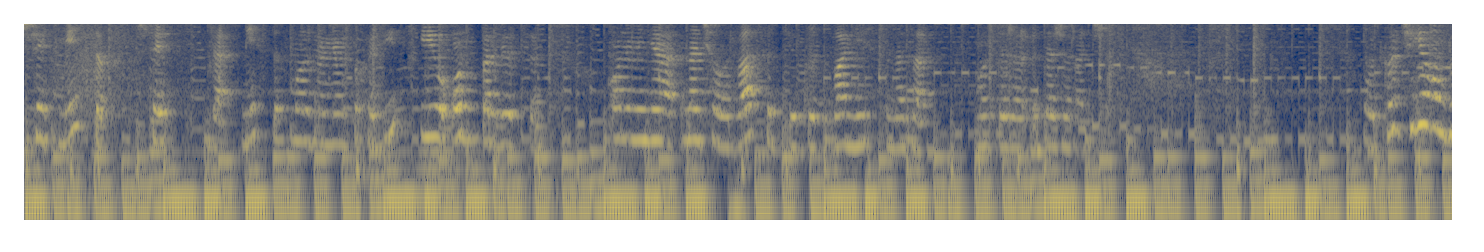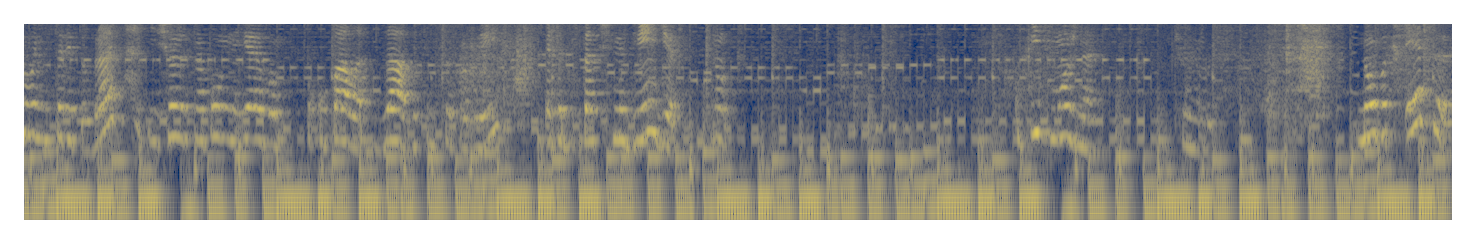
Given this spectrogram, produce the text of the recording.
6 месяцев, 6, да, месяцев можно в нем походить, и он порвется. Он у меня начал рваться где-то 2 месяца назад, может даже, даже раньше. Вот, короче, я вам его не советую брать. Еще раз напомню, я его покупала за 800 рублей. Это достаточно деньги. Ну, купить можно что-нибудь. Но вот это,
